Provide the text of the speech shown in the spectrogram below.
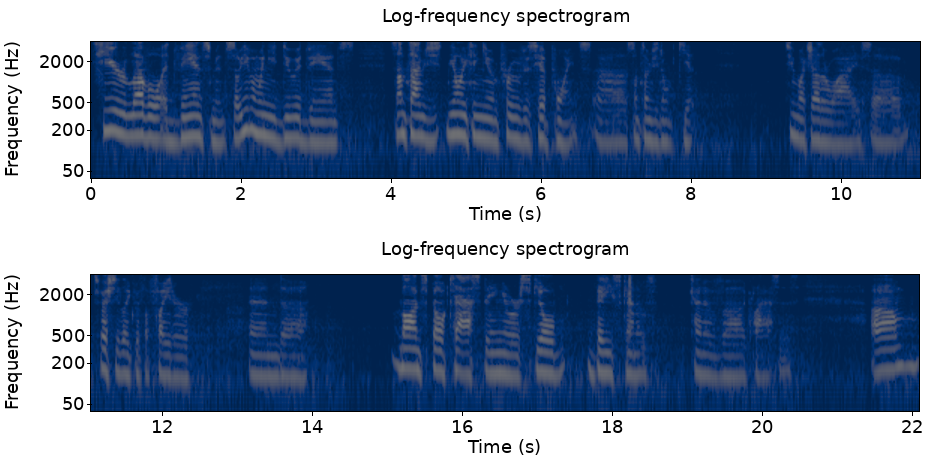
tier level advancement. So even when you do advance, sometimes the only thing you improve is hit points. Uh, sometimes you don't get too much otherwise, uh, especially like with a fighter and uh, non-spell casting or skill based kind of kind of uh, classes. Um,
